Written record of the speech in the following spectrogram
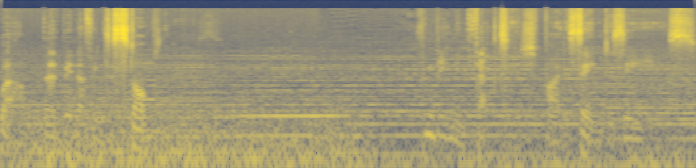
Well, there'd be nothing to stop them from being infected by the same disease.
